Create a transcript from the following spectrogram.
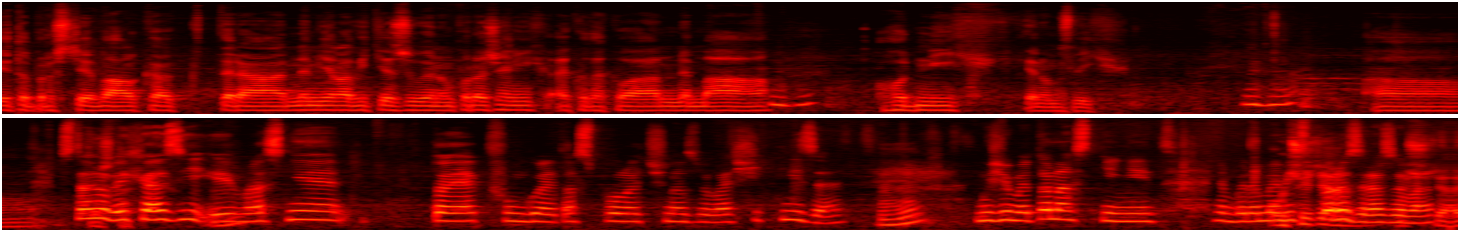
Je to prostě válka, která neměla vítězů, jenom poražených a jako taková nemá mm-hmm. hodných, jenom zlých. Mm-hmm. A Z toho vychází i vlastně to, jak funguje ta společnost ve vaší knize. Mm-hmm. Můžeme to nastínit, nebudeme určitě, nic prozrazovat. Uh,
